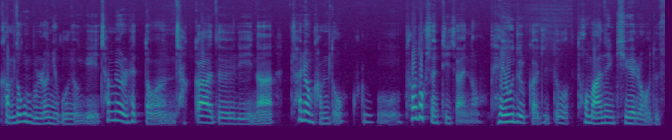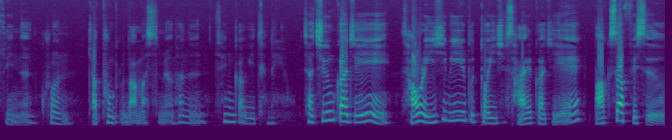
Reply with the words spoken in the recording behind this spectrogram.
감독은 물론이고 여기 참여를 했던 작가들이나 촬영 감독 그리고 프로덕션 디자이너 배우들까지도 더 많은 기회를 얻을 수 있는 그런 작품으로 남았으면 하는 생각이 드네요. 자, 지금까지 4월 22일부터 24일까지의 박스오피스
